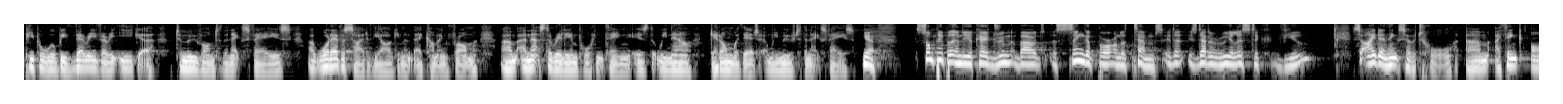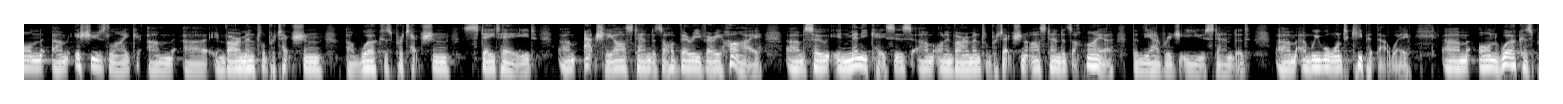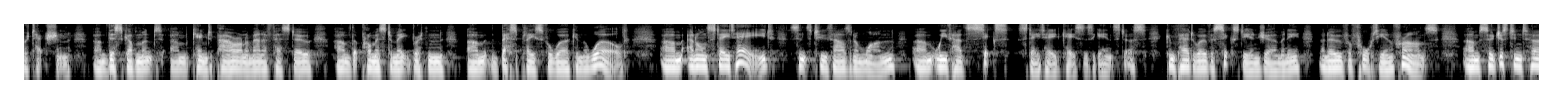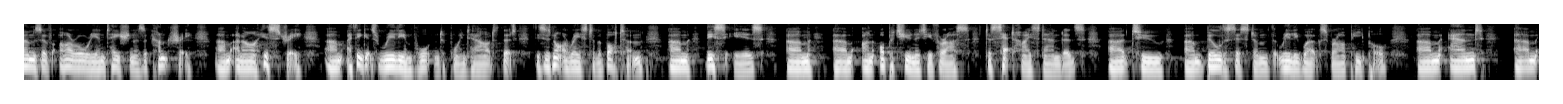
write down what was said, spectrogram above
people will be very, very eager to move on to the next phase, uh, whatever side of the argument they're coming from. and that's the really important thing is that we now get on with it and we move to the next phase. Yeah. Some people in the UK dream about Singapore on the Thames. Is that a realistic view? So I don't think so at all. Um, I think on um, issues like um, uh, environmental protection, uh, workers' protection, state aid, um, actually our standards are very, very high. Um, so in many cases um, on environmental protection, our standards are higher than the average EU standard, and we will want to keep it that way. on workers' protection, this government came to power on a manifesto that promised to make Britain the best place for work in the world, and on on state aid, since 2001, um, we've had six state aid cases against us, compared to over 60 in Germany and over 40 in France. Um, so just in terms of our orientation as a country um, and our history, um, I think it's really important to point out that this is not a race to the bottom. Um, this is um, an opportunity for us to set high standards, uh, to build a system that really works for our people, and um,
